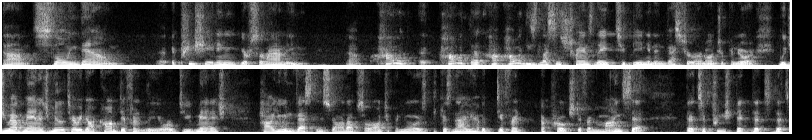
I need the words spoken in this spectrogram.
um, slowing down, uh, appreciating your surrounding, now, how would how would that how, how would these lessons translate to being an investor or an entrepreneur? Would you have managed military.com differently, or do you manage how you invest in startups or entrepreneurs because now you have a different approach, different mindset that's appreciate that, that's that's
